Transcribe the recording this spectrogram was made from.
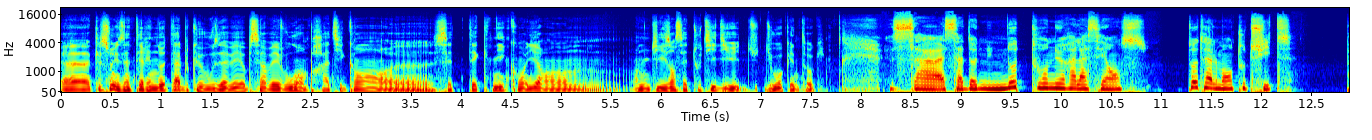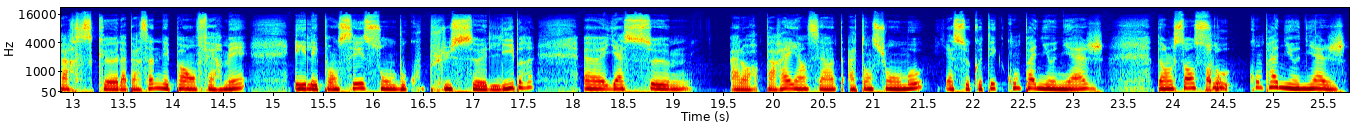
Euh, quels sont les intérêts notables que vous avez observés, vous, en pratiquant euh, cette technique, on va dire, en, en utilisant cet outil du, du- du walk and talk? Ça, ça donne une autre tournure à la séance, totalement, tout de suite, parce que la personne n'est pas enfermée et les pensées sont beaucoup plus libres. Euh, Il y a ce... Alors, pareil, hein, c'est attention aux mots, il y a ce côté compagnonnage, dans le sens Pardon où... Compagnonnage,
